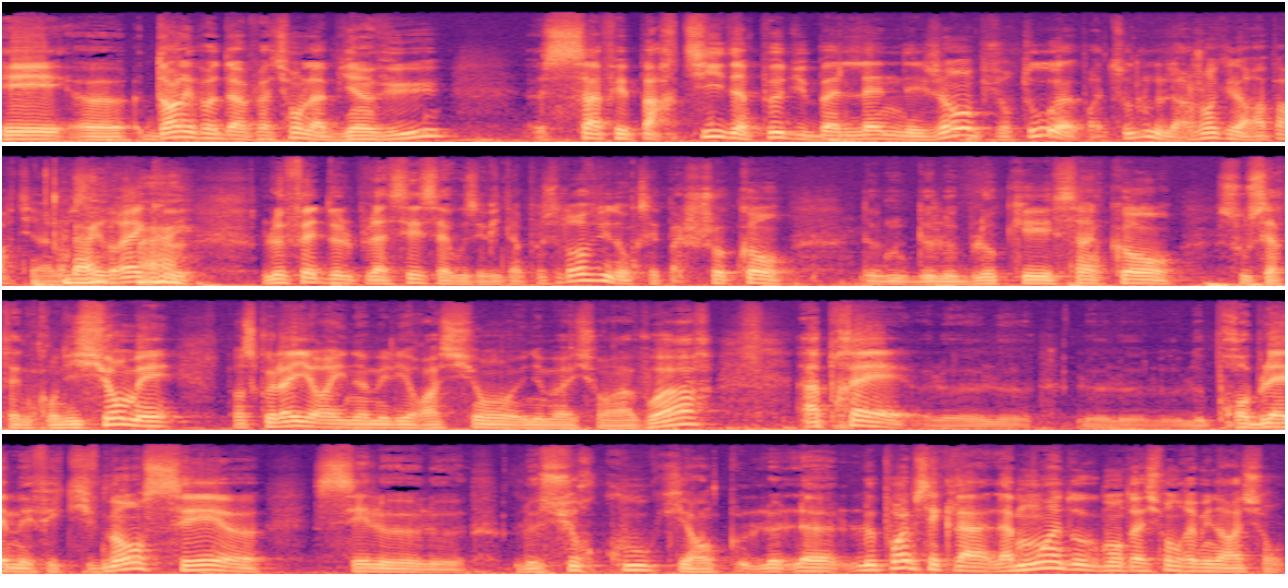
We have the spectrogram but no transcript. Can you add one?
Et dans les votes d'inflation, on l'a bien vu ça fait partie d'un peu du bas de laine des gens, puis surtout, après tout, de l'argent qui leur appartient. Alors bah c'est vrai que le fait de le placer, ça vous évite un peu sur le revenu, donc c'est pas choquant de, le bloquer 5 ans sous certaines conditions, mais je pense que là, il y aura une amélioration, une amélioration à avoir. Après, le, problème, effectivement, c'est euh, c'est le, le, surcoût qui... En, le, problème, c'est que la, la moindre augmentation de rémunération,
